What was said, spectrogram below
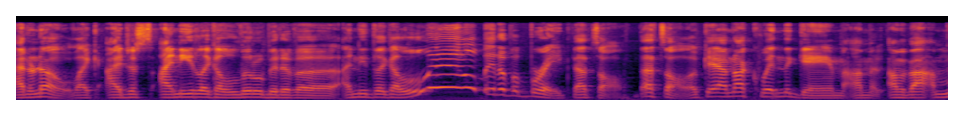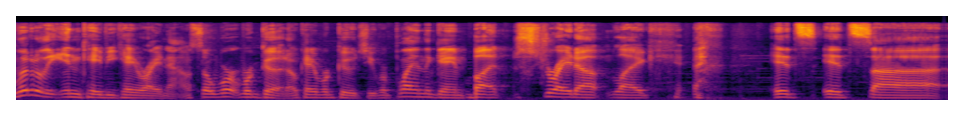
I, don't know. Like I just I need like a little bit of a I need like a little bit of a break. That's all. That's all okay? I'm not quitting the game. I'm I'm about I'm literally in KVK right now. So we're, we're good okay? We're Gucci. We're playing the game. But straight up like it's it's uh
